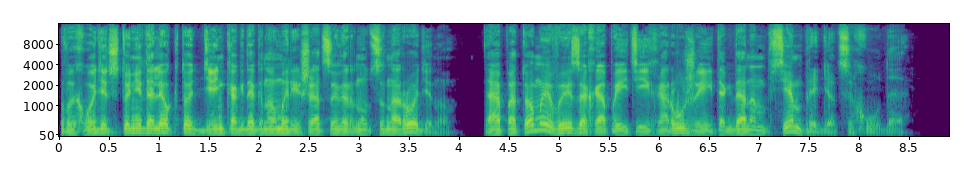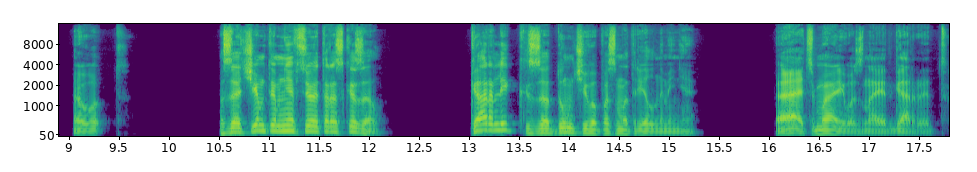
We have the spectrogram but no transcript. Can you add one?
Выходит, что недалек тот день, когда гномы решатся вернуться на родину. А потом и вы захапаете их оружие, и тогда нам всем придется худо. Вот... Зачем ты мне все это рассказал? Карлик задумчиво посмотрел на меня. А тьма его знает, Гаррет.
